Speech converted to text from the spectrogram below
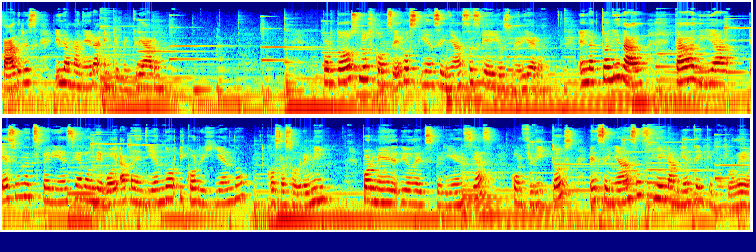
padres y la manera en que me criaron. Por todos los consejos y enseñanzas que ellos me dieron. En la actualidad, cada día es una experiencia donde voy aprendiendo y corrigiendo cosas sobre mí por medio de experiencias, conflictos, enseñanzas y el ambiente en que me rodeo.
